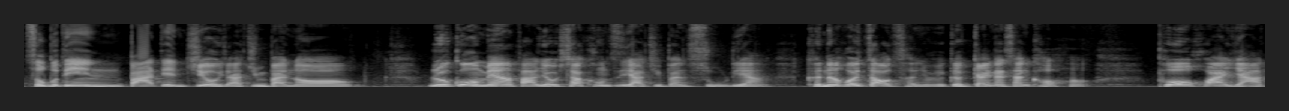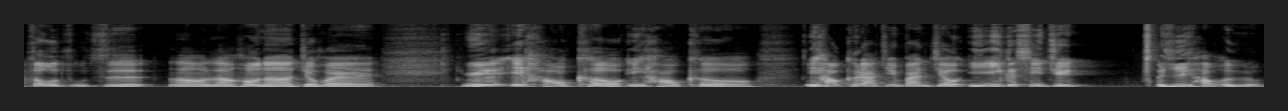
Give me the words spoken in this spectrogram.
说不定八点就有牙菌斑哦。如果没办法有效控制牙菌斑数量，可能会造成有一个感染伤口哈，破坏牙周组织，嗯，然后呢就会。约一毫克哦，一毫克哦，一毫克牙菌斑就一亿个细菌，咦，好恶哦，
